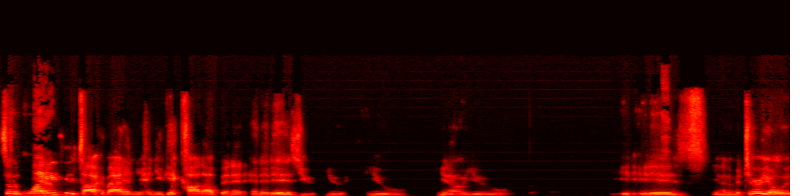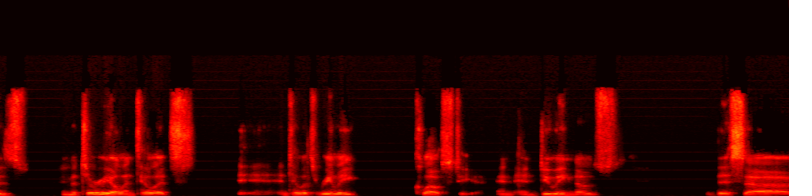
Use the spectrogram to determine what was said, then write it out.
So it's not yeah. easy to talk about and you, and you get caught up in it. And it is, you, you, you, you know, you, it, it is, you know, the material is material until it's until it's really close to you. And and doing those this uh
